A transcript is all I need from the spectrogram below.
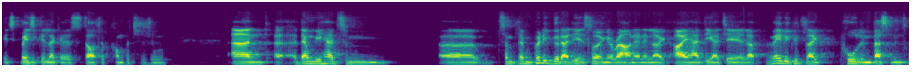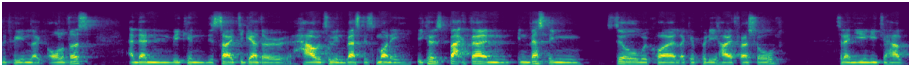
It's basically like a startup competition. And uh, then we had some, uh, some, some pretty good ideas flowing around. And then like, I had the idea that maybe we could like pool investments between like all of us. And then we can decide together how to invest this money. Because back then investing still required like a pretty high threshold. So then you need to have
